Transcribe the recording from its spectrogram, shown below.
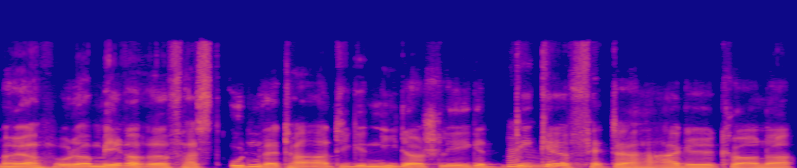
naja, oder mehrere fast unwetterartige Niederschläge, dicke, fette Hagelkörner,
